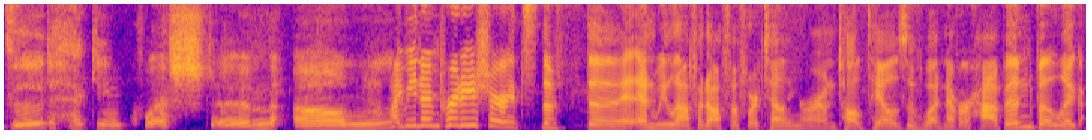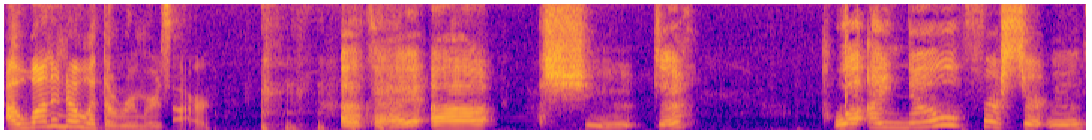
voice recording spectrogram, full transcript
good hecking question. Um, I mean, I'm pretty sure it's the the, and we laugh it off if we're telling our own tall tales of what never happened. But like, I want to know what the rumors are. okay. Uh, shoot. Well, I know for certain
